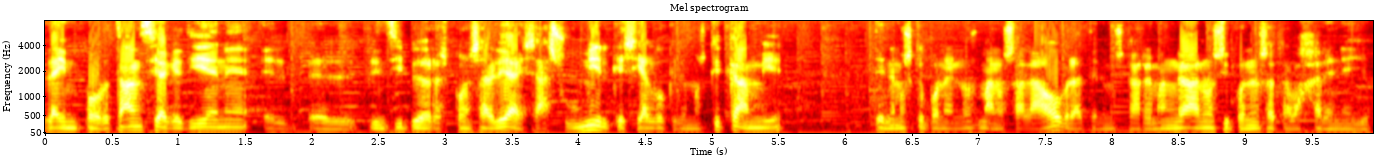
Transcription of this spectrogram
la importancia que tiene el, el principio de responsabilidad es asumir que si algo queremos que cambie, tenemos que ponernos manos a la obra, tenemos que arremangarnos y ponernos a trabajar en ello.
